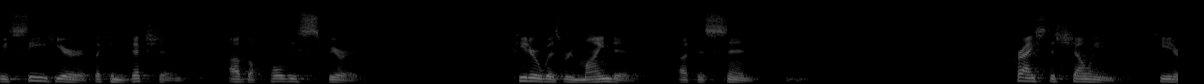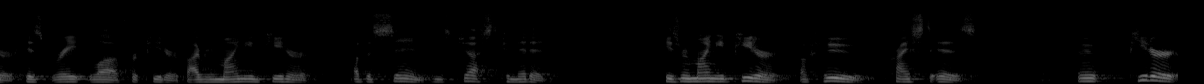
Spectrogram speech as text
We see here the conviction of the Holy Spirit. Peter was reminded of his sin. Christ is showing Peter his great love for Peter by reminding Peter of the sin he's just committed. He's reminding Peter of who Christ is. Peter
